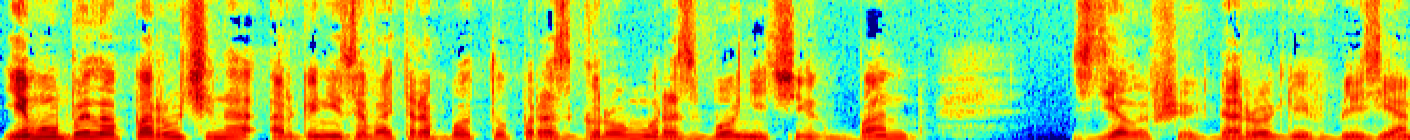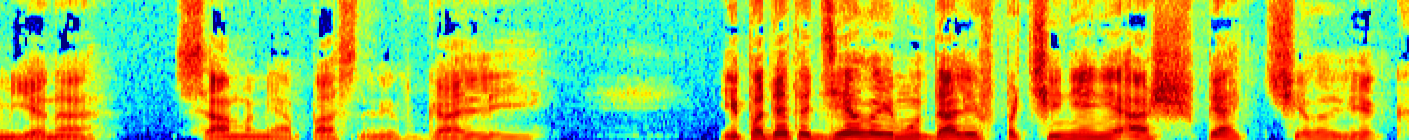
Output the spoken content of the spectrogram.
Ему было поручено организовать работу по разгрому разбойничных банд, сделавших дороги вблизи Амьена самыми опасными в Галлии. И под это дело ему дали в подчинение аж пять человек,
